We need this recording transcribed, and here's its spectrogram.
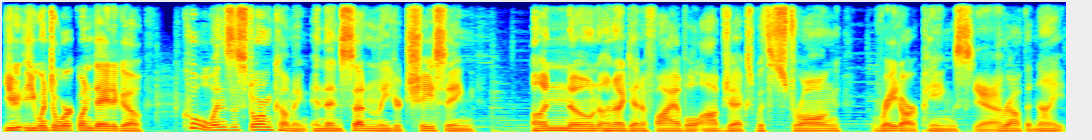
You you went to work one day to go, cool, when's the storm coming? And then suddenly you're chasing unknown, unidentifiable objects with strong radar pings Yeah. throughout the night.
